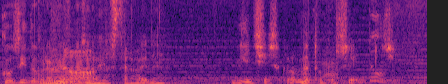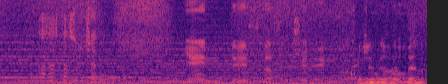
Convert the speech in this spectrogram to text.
Così Come dovrebbe no. no. andare. l'asteroide. Dici, secondo me è troppo Dove? semplice. Cosa sta succedendo? Niente sta succedendo. Così ecco dovrebbe cosa.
